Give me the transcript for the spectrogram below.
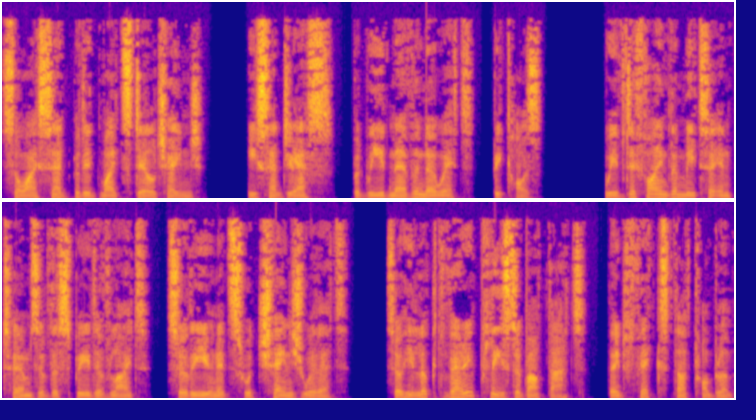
So I said but it might still change. He said yes, but we'd never know it, because we've defined the meter in terms of the speed of light, so the units would change with it. So he looked very pleased about that, they'd fixed that problem.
